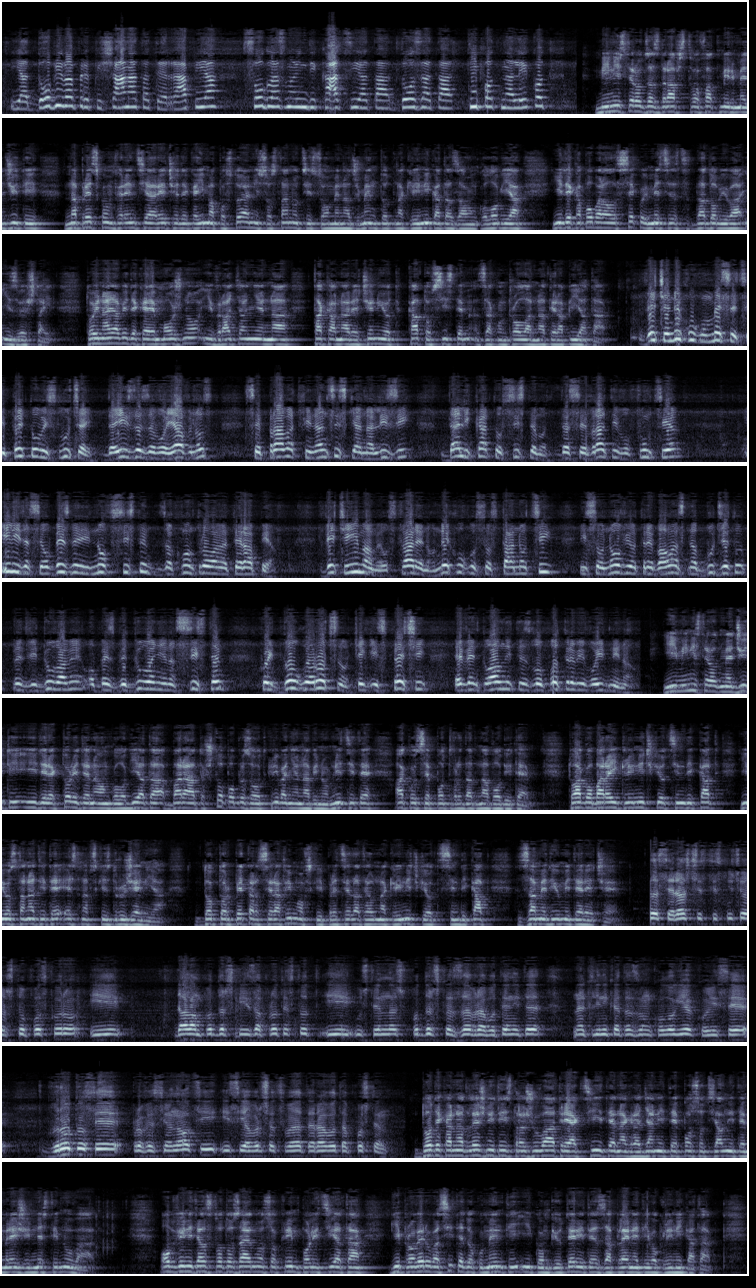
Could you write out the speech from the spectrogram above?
ја добива препишаната терапија согласно индикацијата, дозата, типот на лекот Министерот за здравство Фатмир Меджити на пресконференција рече дека има постојани состаноци со менеджментот на клиниката за онкологија и дека побарал секој месец да добива извештај. Тој најави дека е можно и враќање на така наречениот като систем за контрола на терапијата. Веќе неколку месеци пред овој случај да излезе во јавност, се прават финансиски анализи дали като системот да се врати во функција или да се обезбеди нов систем за контрола на терапија. Веќе имаме остварено неколку состаноци и со новиот ребаланс на буџетот предвидуваме обезбедување на систем кој долгорочно ќе ги спречи евентуалните злопотреби во иднина. И министерот Меджити и директорите на онкологијата бараат што побрзо откривање на виновниците ако се потврдат наводите. Тоа го бара и клиничкиот синдикат и останатите еснавски здруженија. Доктор Петар Серафимовски, председател на клиничкиот синдикат за медиумите рече. Да се расчисти случајот што поскоро и давам поддршка и за протестот и уште еднаш поддршка за вработените на клиниката за онкологија кои се Грото се професионалци и си ја вршат својата работа поштено. Додека надлежните истражуваат реакциите на граѓаните по социјалните мрежи не стивнуваат. Обвинителството заедно со Крим полицијата ги проверува сите документи и компјутерите запленети во клиниката.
